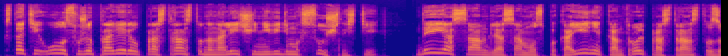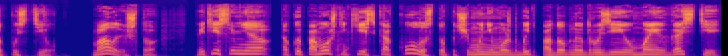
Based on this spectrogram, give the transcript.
Кстати, Улос уже проверил пространство на наличие невидимых сущностей, да и я сам для самоуспокоения контроль пространства запустил. Мало ли что. Ведь если у меня такой помощник есть, как Улос, то почему не может быть подобных друзей у моих гостей,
